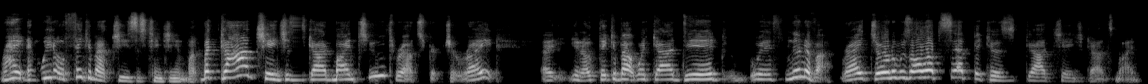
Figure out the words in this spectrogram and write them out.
Right. And we don't think about Jesus changing mind, but God changes God's mind too throughout scripture, right? Uh, you know, think about what God did with Nineveh, right? Jonah was all upset because God changed God's mind.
